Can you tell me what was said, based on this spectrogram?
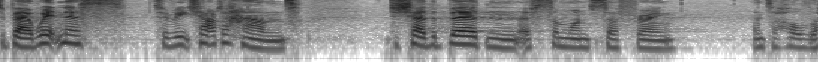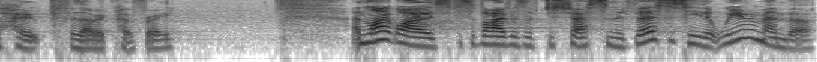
To bear witness, to reach out a hand, to share the burden of someone suffering, and to hold the hope for their recovery. And likewise, for survivors of distress and adversity that we remember,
